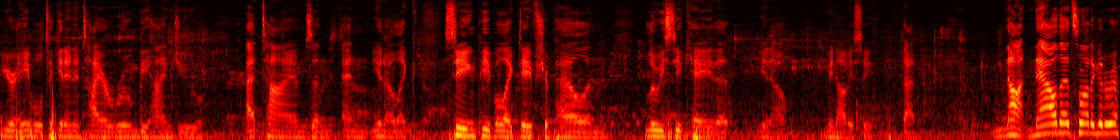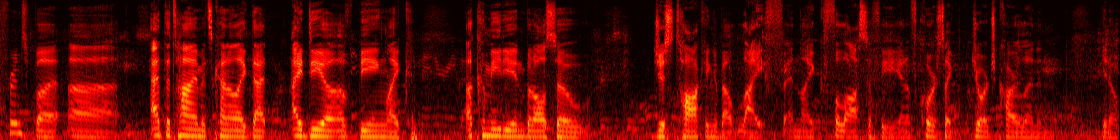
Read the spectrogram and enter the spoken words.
you're able to get an entire room behind you at times, and and you know, like seeing people like Dave Chappelle and Louis C.K. that you know, I mean, obviously that not now that's not a good reference, but uh, at the time it's kind of like that idea of being like a comedian, but also just talking about life and like philosophy, and of course like George Carlin and you know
